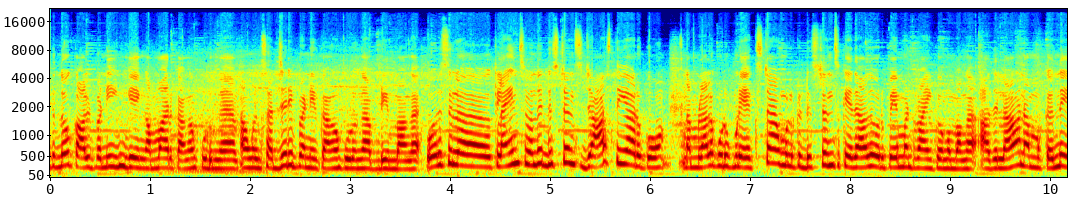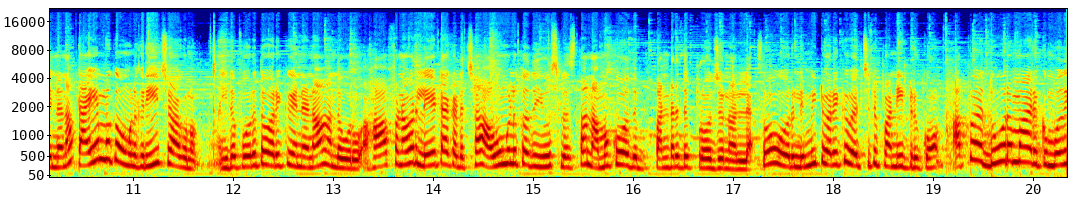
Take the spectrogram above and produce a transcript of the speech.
இருந்தோ கால் பண்ணி இங்கே எங்கள் அம்மா இருக்காங்க கொடுங்க. அவங்களுக்கு சர்ஜரி பண்ணியிருக்காங்க கொடுங்க அப்படிம்பாங்க. ஒரு சில கிளைண்ட்ஸ் வந்து டிஸ்டன்ஸ் ஜாஸ்தியாக இருக்கும். நம்மளால கொடுக்க முடியும். எக்ஸ்ட்ரா அவங்களுக்கு டிஸ்டன்ஸ்க்கு ஏதாவது ஒரு பேமெண்ட் வாங்கிக்கோங்கம்பாங்க. அதெல்லாம் நமக்கு வந்து என்னன்னா டைமுக்கு அவங்களுக்கு ரீச் ஆகணும். இதை பொறுத்த வரைக்கும் என்னென்னா அந்த ஒரு ஹாஃப் அன் அவர் லேட்டாக கிடைச்சா அவங்களுக்கு அது யூஸ்லெஸ் தான். நமக்கும் அது பண்ணுறதுக்கு பிரோஜனம் இல்லை. ஸோ ஒரு லிமிட் வரைக்கும் வச்சுட்டு பண்ணிட்டு இருக்கோம். அப்போ தூரமாக இருக்கும்போது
